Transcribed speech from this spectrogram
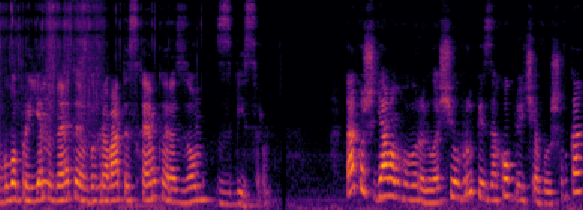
було приємно, знаєте, вигравати схемки разом з бісером. Також я вам говорила, що у групі захоплююча вишивка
